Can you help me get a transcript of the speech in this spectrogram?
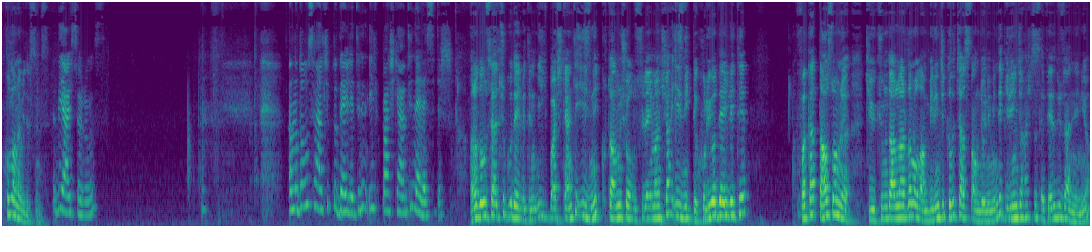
Kullanabilirsiniz. Diğer sorumuz. Anadolu Selçuklu Devleti'nin ilk başkenti neresidir? Anadolu Selçuklu Devleti'nin ilk başkenti İznik. Kutalmışoğlu Süleyman Şah İznik'te kuruyor devleti. Fakat daha sonraki hükümdarlardan olan 1. Kılıç Arslan döneminde 1. Haçlı Seferi düzenleniyor.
